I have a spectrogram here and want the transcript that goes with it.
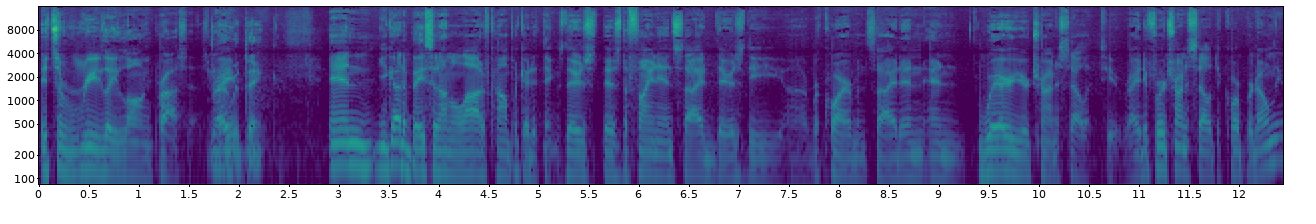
it's a really long process, right? I would think. And you got to base it on a lot of complicated things. There's there's the finance side, there's the uh, requirement side, and and where you're trying to sell it to, right? If we're trying to sell it to corporate only,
